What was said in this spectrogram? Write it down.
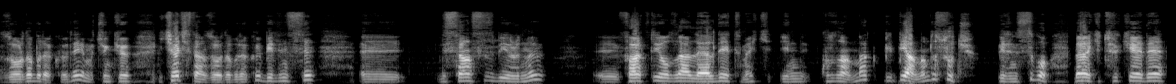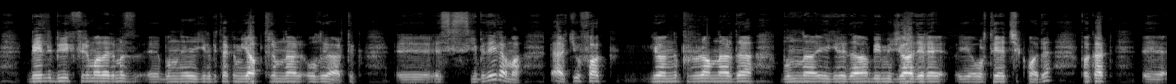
zorda bırakıyor değil mi? Çünkü iki açıdan zorda bırakıyor. Birincisi e, lisanssız bir ürünü e, farklı yollarla elde etmek, kullanmak bir, bir anlamda suç. Birincisi bu. Belki Türkiye'de belli büyük firmalarımız e, bununla ilgili bir takım yaptırımlar oluyor artık. E, eskisi gibi değil ama belki ufak yönlü programlarda bununla ilgili daha bir mücadele e, ortaya çıkmadı. Fakat e,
